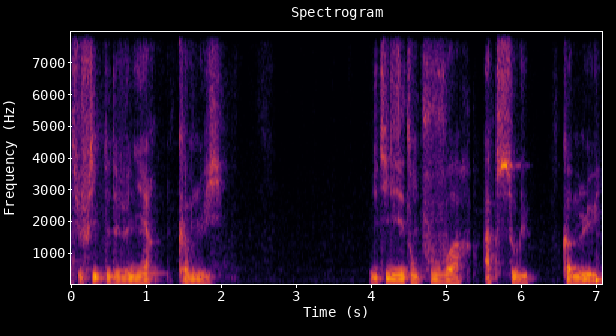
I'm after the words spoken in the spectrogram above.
Tu flippes de devenir comme lui. D'utiliser ton pouvoir absolu comme lui.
